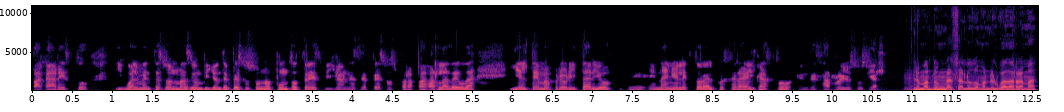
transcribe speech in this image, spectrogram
pagar esto, igualmente son más de un billón de pesos, 1.3 billones de pesos para pagar la deuda. Y el tema prioritario eh, en año electoral, pues será el gasto en desarrollo social. Le mando un gran saludo Manuel Guadarrama,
